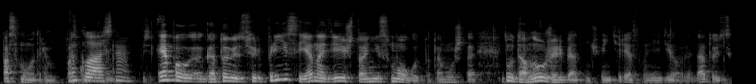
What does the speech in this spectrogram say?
Посмотрим. посмотрим. Ну, классно. То есть Apple готовит сюрприз, и я надеюсь, что они смогут, потому что, ну, давно уже ребята ничего интересного не делали, да, то есть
